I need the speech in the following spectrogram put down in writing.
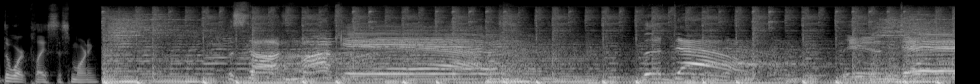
the workplace this morning. The stock market, the Dow, the indexes.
